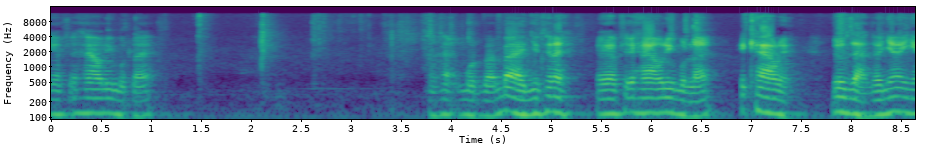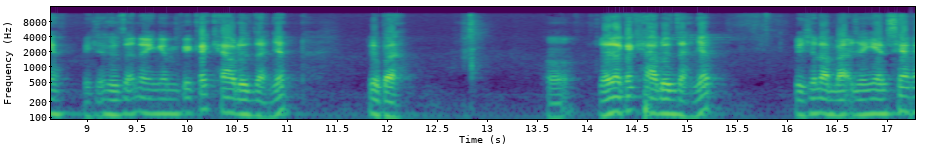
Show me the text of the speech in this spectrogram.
anh em sẽ hao đi một lá. Chẳng hạn một ván bài như thế này, anh em sẽ hao đi một lá. Cách hao này, đơn giản thôi nhé anh em. Mình sẽ hướng dẫn anh em cái cách hao đơn giản nhất. Được vào Đó. đấy là cách hao đơn giản nhất. Mình sẽ làm lại cho anh em xem,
